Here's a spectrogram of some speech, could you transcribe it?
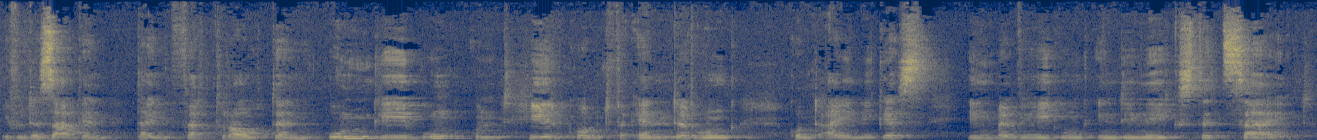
ich würde sagen, deine vertrauten Umgebung. Und hier kommt Veränderung, kommt einiges in Bewegung in die nächste Zeit.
